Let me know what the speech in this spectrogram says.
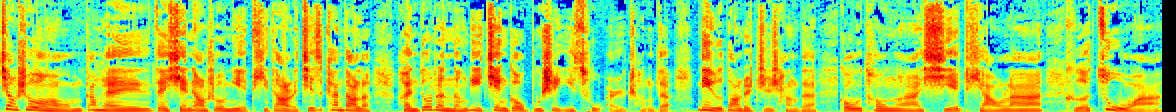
教授，我们刚才在闲聊的时候你也提到了，其实看到了很多的能力建构不是一蹴而成的。例如到了职场的沟通啊、协调啦、合作啊，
